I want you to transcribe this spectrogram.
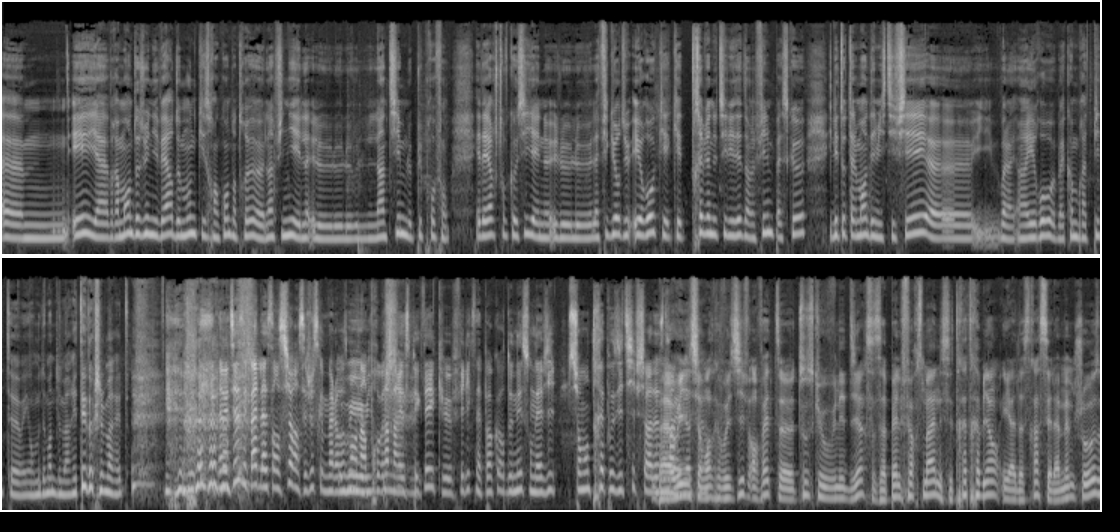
Euh, et il y a vraiment deux univers, deux mondes qui se rencontrent entre l'infini et le- le- le- l'intime le plus profond. Et d'ailleurs, je trouve qu'aussi, il y a une, le- le- la figure du héros qui est, qui est très bien utilisée dans le film parce que il est totalement démystifié. il- voilà, un héros bah, comme Brad Pitt, et on me demande de m'arrêter, donc je m'arrête. non, mais tu sais, c'est pas de la censure, hein, c'est juste que malheureusement Oui, on a un programme à respecter et que Félix n'a pas encore donné son avis sûrement très positif sur Ad Astra. Bah oui, sûrement très positif. En fait, euh, tout ce que vous venez de dire, ça s'appelle First Man et c'est très très bien. Et Ad Astra, c'est la même chose,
